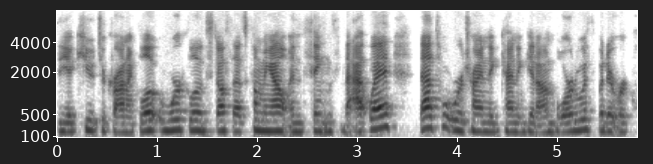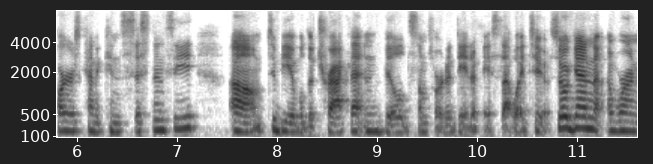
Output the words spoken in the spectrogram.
the acute to chronic lo- workload stuff that's coming out and things that way that's what we're trying to kind of get on board with but it requires kind of consistency um, to be able to track that and build some sort of database that way too so again we're in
